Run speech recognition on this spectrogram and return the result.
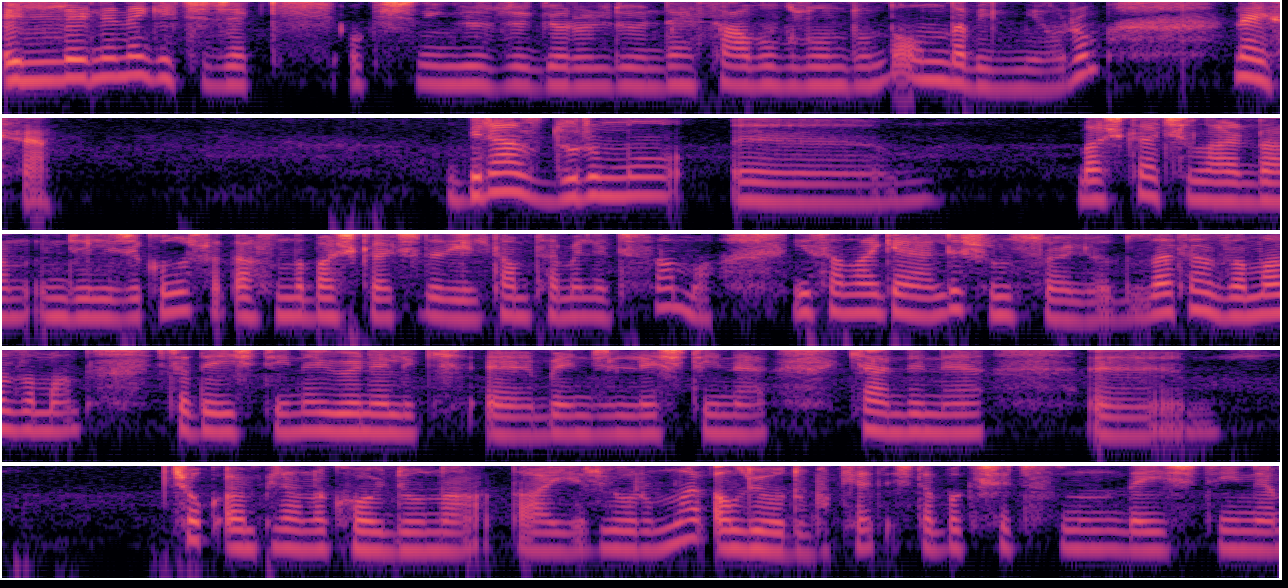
ellerine ne geçecek o kişinin yüzü görüldüğünde, hesabı bulunduğunda onu da bilmiyorum. Neyse. Biraz durumu e, başka açılardan inceleyecek olursak aslında başka açı da değil tam temel açısı ama insanlar genelde şunu söylüyordu. Zaten zaman zaman işte değiştiğine yönelik, e, bencilleştiğine, kendini e, çok ön plana koyduğuna dair yorumlar alıyordu Buket. İşte bakış açısının değiştiğini,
